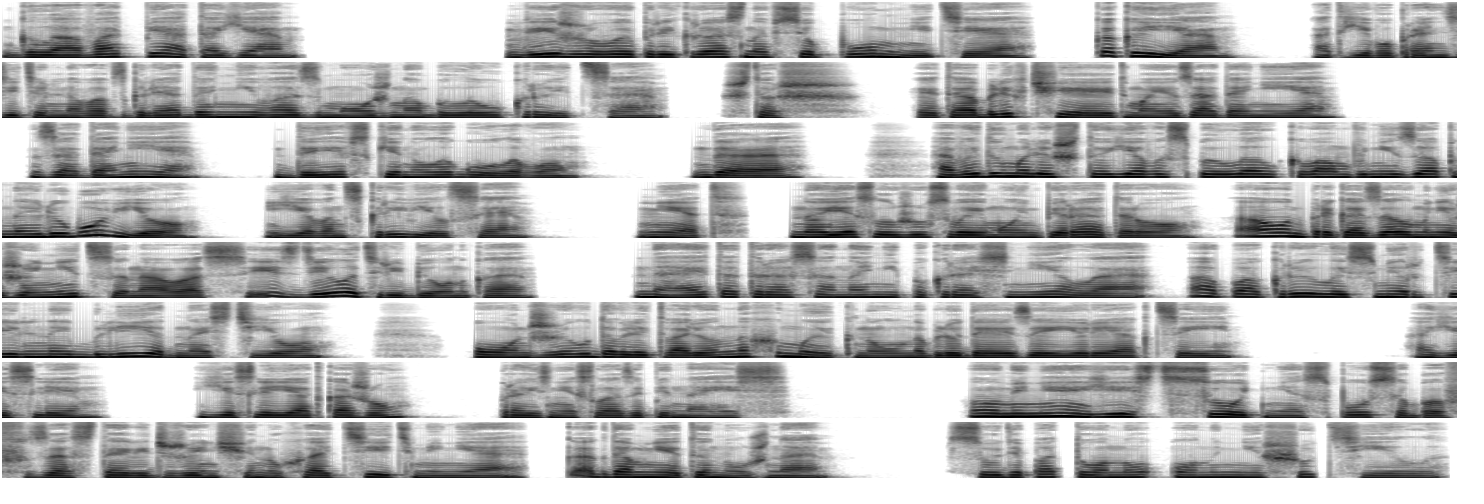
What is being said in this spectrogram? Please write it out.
Глава пятая. «Вижу, вы прекрасно все помните, как и я». От его пронзительного взгляда невозможно было укрыться. Что ж, это облегчает мое задание. «Задание?» Дэя вскинула голову. «Да. А вы думали, что я воспылал к вам внезапной любовью?» Еван скривился. «Нет, но я служу своему императору, а он приказал мне жениться на вас и сделать ребенка. На этот раз она не покраснела, а покрылась смертельной бледностью. Он же удовлетворенно хмыкнул, наблюдая за ее реакцией. «А если... если я откажу?» – произнесла, запинаясь. «У меня есть сотни способов заставить женщину хотеть меня, когда мне это нужно. Судя по тону, он не шутил.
